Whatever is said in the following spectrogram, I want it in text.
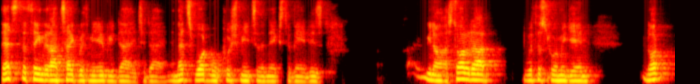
that's the thing that I take with me every day today. And that's what will push me to the next event is, you know, I started out with the swim again, not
